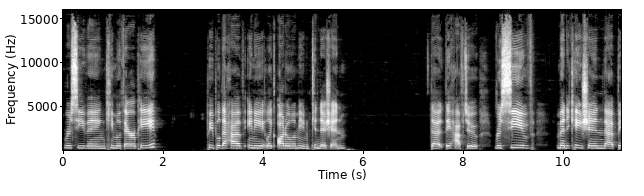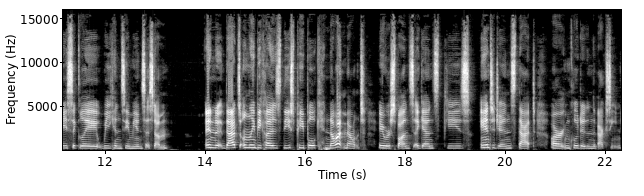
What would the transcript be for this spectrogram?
receiving chemotherapy, people that have any like autoimmune condition that they have to receive medication that basically weakens the immune system. And that's only because these people cannot mount a response against these antigens that are included in the vaccine.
